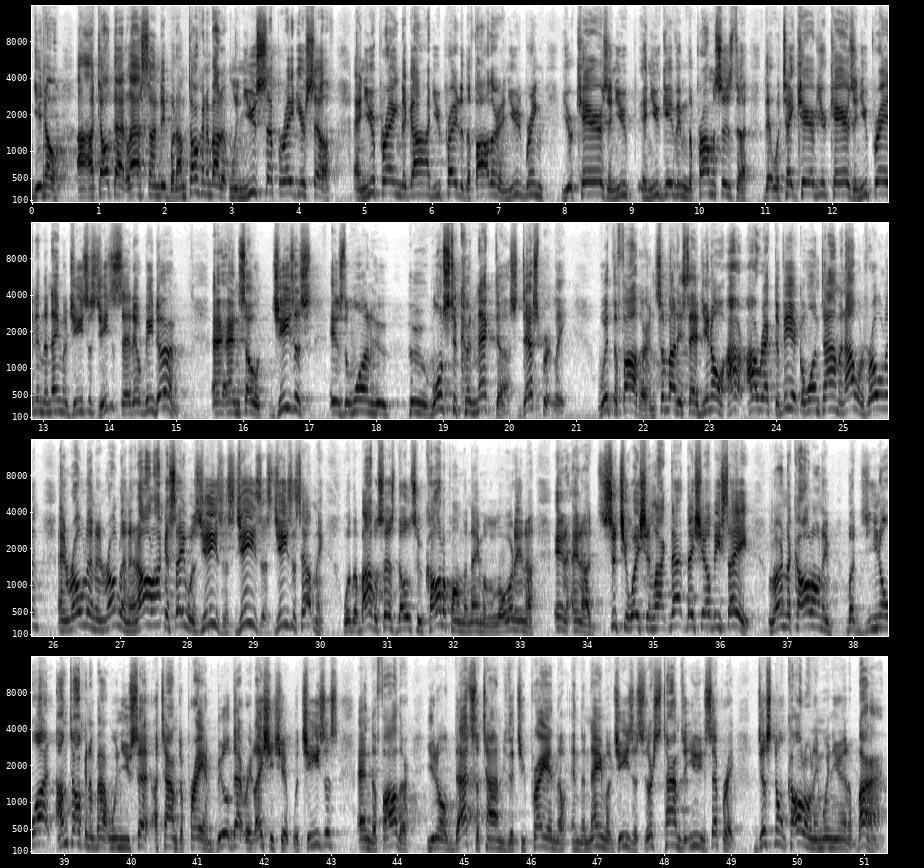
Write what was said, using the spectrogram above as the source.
You know, I, I taught that last Sunday, but I'm talking about it when you separate yourself and you're praying to God, you pray to the Father, and you bring your cares and you and you give Him the promises to, that will take care of your cares, and you pray it in the name of Jesus. Jesus said it'll be done, and, and so Jesus is the one who who wants to connect us desperately with the Father. And somebody said, You know, I, I, wrecked a vehicle one time and I was rolling and rolling and rolling, and all I could say was, Jesus, Jesus, Jesus, help me. Well, the Bible says, Those who call upon the name of the Lord in a, in a, in a situation like that, they shall be saved. Learn to call on Him. But you know what? I'm talking about when you set a time to pray and build that relationship with Jesus and the Father. You know, that's the time that you pray in the, in the name of Jesus. There's times that you need to separate. Just don't call on Him when you're in a bind.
